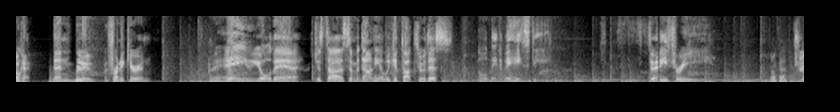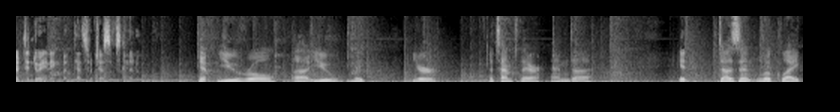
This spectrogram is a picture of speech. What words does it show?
Okay, then blue in front of Kieran. Hey, yo there! Just uh, simmer down here. We can talk through this. No need to be hasty. Thirty-three. Okay. Sure, it didn't do anything, but that's what Jessup's gonna do. Yep, you roll, uh, you make your attempt there, and uh, it doesn't look like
